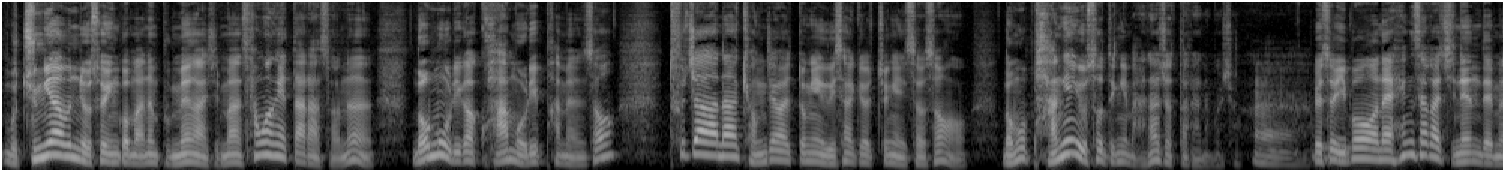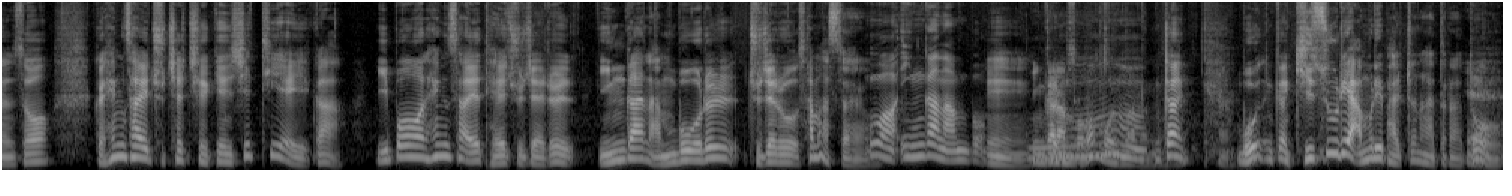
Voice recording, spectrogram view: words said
뭐 중요한 요소인 것만은 분명하지만 상황에 따라서는 너무 우리가 과몰입하면서 투자나 경제 활동의 의사 결정에 있어서 너무 방해 요소 등이 많아졌다라는 거죠. 예. 그래서 이번에 행사가 진행되면서 그 행사의 주최 측인 CTA가 이번 행사의 대주제를 인간 안보를 주제로 삼았어요. 우와 인간 안보. 예. 인간 안보가 뭘 음. 말하는? 그러니까 뭐 그러니까 기술이 아무리 발전하더라도 예.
